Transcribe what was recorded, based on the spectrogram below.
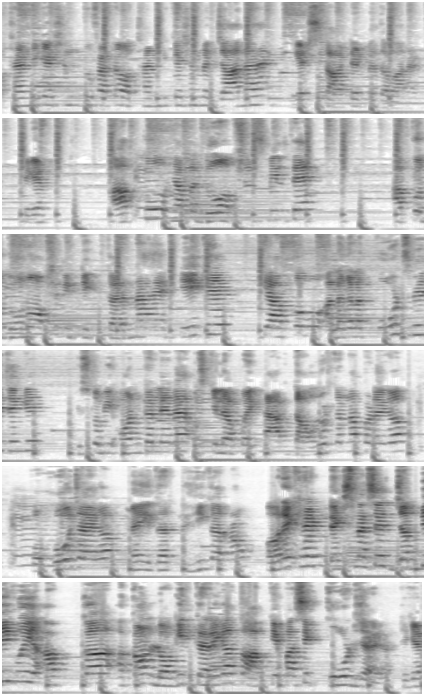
ऑथेंटिकेशन टू फैक्टर ऑथेंटिकेशन में जाना है गेट स्टार्टेड में दबाना है, ठीक है? आपको यहाँ पर दो ऑप्शंस मिलते हैं। आपको दोनों ऑप्शन ही टिक करना है। एक है कि आपको वो अलग अलग कोड्स भेजेंगे, इसको भी ऑन कर लेना है, उसके लिए आपको एक ऐप डाउनलोड करना पड़ेगा। वो हो जाएगा, मैं इधर नहीं कर रहा हूँ। और एक है टेक्स्ट मैसेज जब भी कोई आपका अकाउंट लॉग इन करेगा तो आपके पास एक कोड जाएगा, ठीक है?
